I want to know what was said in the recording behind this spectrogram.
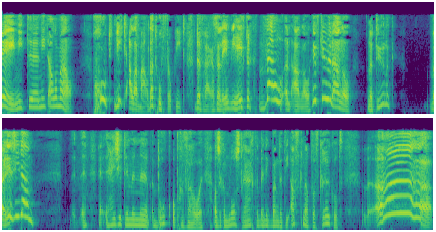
nee, niet, niet allemaal. Goed, niet allemaal, dat hoeft ook niet. De vraag is alleen, wie heeft er wel een angel? Heeft u een angel? Natuurlijk. Waar is hij dan? Hij zit in mijn broek opgevouwen. Als ik hem losdraag, dan ben ik bang dat hij afknapt of kreukelt. Ah,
